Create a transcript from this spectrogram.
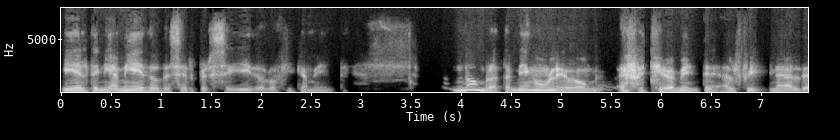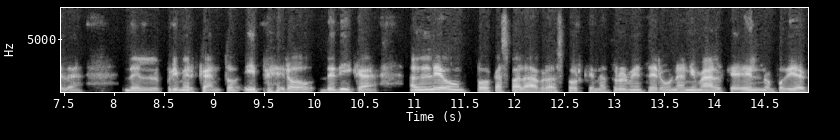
y él tenía miedo de ser perseguido, lógicamente. Nombra también un león, efectivamente, al final del primer canto, y, pero dedica al león pocas palabras porque naturalmente era un animal que él no podía,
